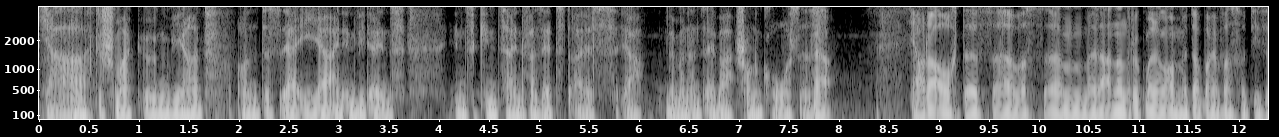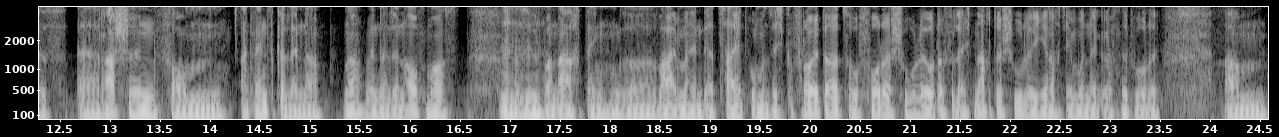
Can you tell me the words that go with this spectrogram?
ja. und Geschmack irgendwie hat. Und das ja eher einen wieder ins, ins Kindsein versetzt, als ja, wenn man dann selber schon groß ist. Ja. Ja, oder auch das, äh, was ähm, bei der anderen Rückmeldung auch mit dabei war, so dieses äh, Rascheln vom Adventskalender, ne? wenn du den aufmachst, mhm. also über Nachdenken. So war immer in der Zeit, wo man sich gefreut hat, so vor der Schule oder vielleicht nach der Schule, je nachdem, wann der geöffnet wurde. Ähm,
